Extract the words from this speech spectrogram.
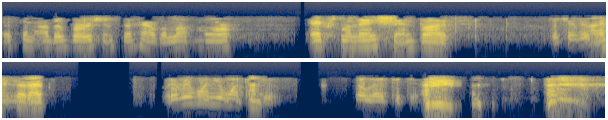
There's some other versions that have a lot more explanation, but Whichever I said I whatever one you want to do, you're led to do.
